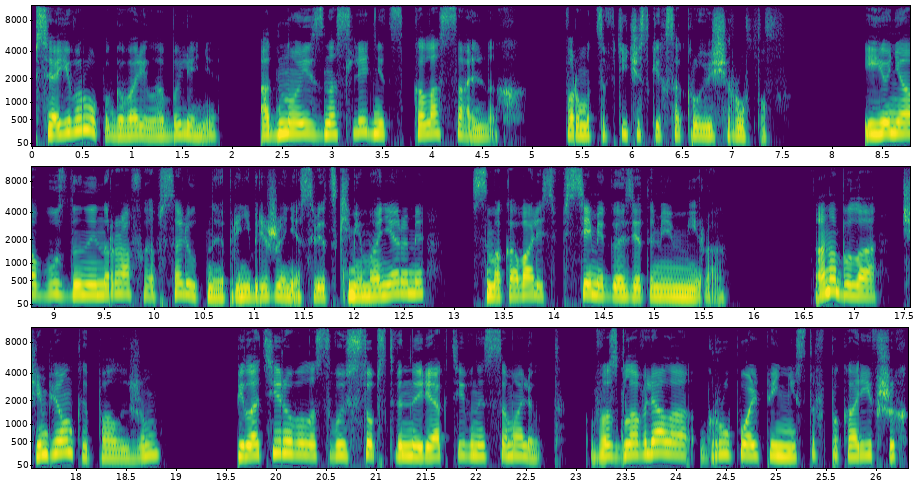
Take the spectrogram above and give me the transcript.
Вся Европа говорила об Елене, одной из наследниц колоссальных фармацевтических сокровищ Роффов. Ее необузданный нрав и абсолютное пренебрежение светскими манерами смаковались всеми газетами мира. Она была чемпионкой по лыжам, пилотировала свой собственный реактивный самолет, возглавляла группу альпинистов, покоривших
